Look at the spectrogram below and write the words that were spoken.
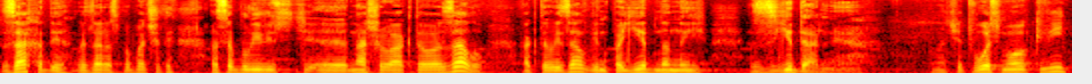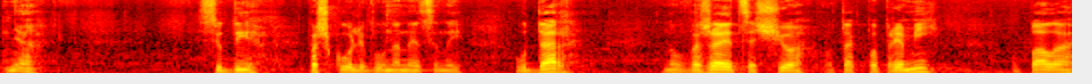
заходи. Ви зараз побачите особливість е, нашого актового залу. Актовий зал він поєднаний з їдальнею. Значить, 8 квітня сюди по школі був нанесений удар. Ну, вважається, що отак по прямій упало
